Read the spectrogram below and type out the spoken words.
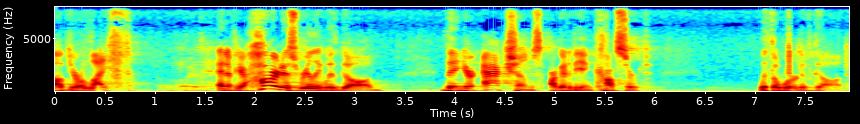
of your life. And if your heart is really with God, then your actions are going to be in concert with the Word of God.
